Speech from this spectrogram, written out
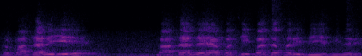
તો પાછા જઈએ પાછા જયા પછી પાછા ફરી જઈએ ધીમે ધીરે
